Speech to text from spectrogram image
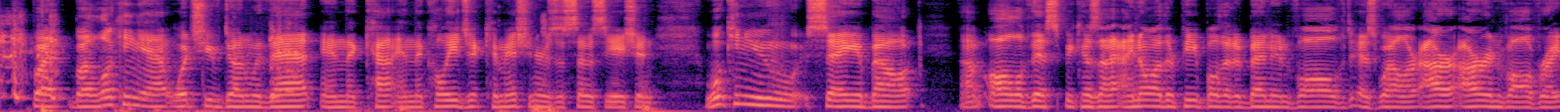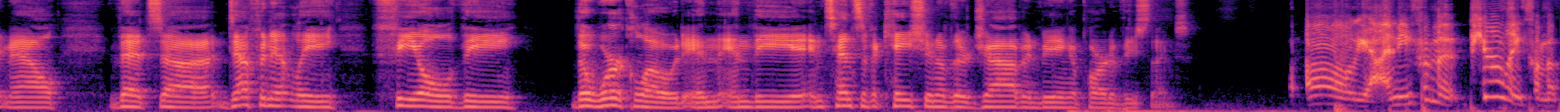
but but looking at what you've done with that and the and the Collegiate Commissioners Association, what can you say about um, all of this? Because I, I, know other people that have been involved as well or are are involved right now that uh, definitely feel the the workload and and the intensification of their job and being a part of these things. Oh yeah, I mean, from a purely from a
